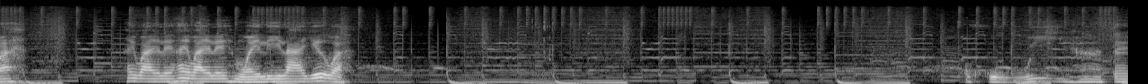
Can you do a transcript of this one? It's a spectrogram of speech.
มาให้ไวเลยให้ไวเลยหมวยลีลาเยอะว่ะโอ้โหห้าแต้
